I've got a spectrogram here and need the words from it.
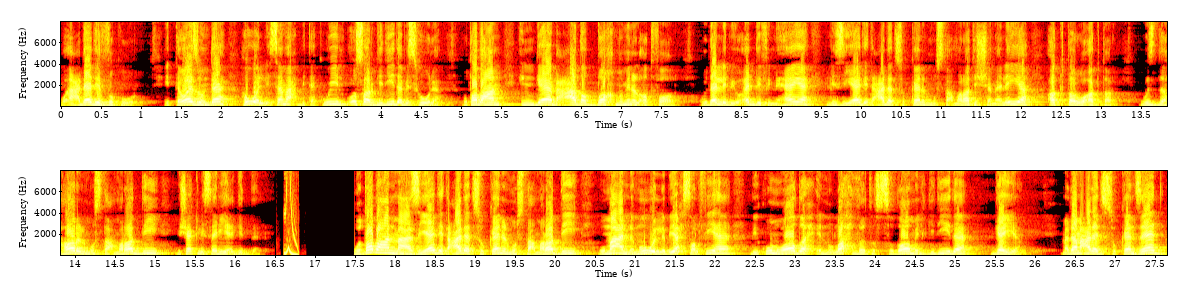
وأعداد الذكور. التوازن ده هو اللي سمح بتكوين أسر جديدة بسهولة وطبعا إنجاب عدد ضخم من الأطفال. وده اللي بيؤدي في النهاية لزيادة عدد سكان المستعمرات الشمالية أكتر وأكتر وازدهار المستعمرات دي بشكل سريع جدا. وطبعا مع زيادة عدد سكان المستعمرات دي ومع النمو اللي بيحصل فيها بيكون واضح إنه لحظة الصدام الجديدة جاية. مادام عدد السكان زاد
